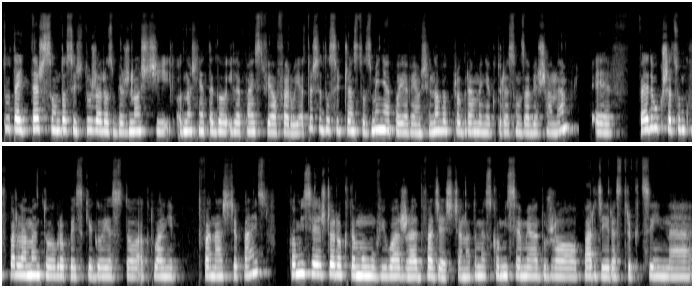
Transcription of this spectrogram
tutaj też są dosyć duże rozbieżności odnośnie tego, ile państw je oferuje. To się dosyć często zmienia, pojawiają się nowe programy, niektóre są zawieszane. Według szacunków Parlamentu Europejskiego jest to aktualnie 12 państw. Komisja jeszcze rok temu mówiła, że 20, natomiast komisja miała dużo bardziej restrykcyjne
